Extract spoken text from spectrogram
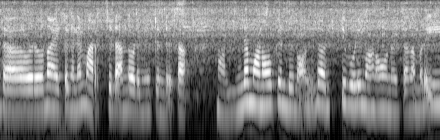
ഇതാ ഓരോന്നായിട്ട് ഇങ്ങനെ മറിച്ചിടാൻ തുടങ്ങിയിട്ടുണ്ട് കേട്ടോ. നല്ല മണമൊക്കെ ഉണ്ട്. നല്ല അടിപൊളി മണമാണ് കേട്ടോ. നമ്മുടെ ഈ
